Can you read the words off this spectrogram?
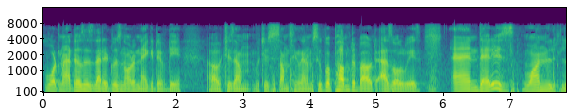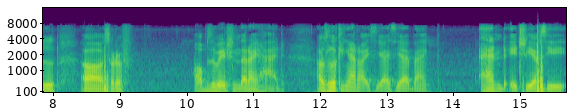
what matters is that it was not a negative day, uh, which is um, which is something that I'm super pumped about as always. And there is one little uh, sort of observation that I had. I was looking at ICICI Bank and HDFC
